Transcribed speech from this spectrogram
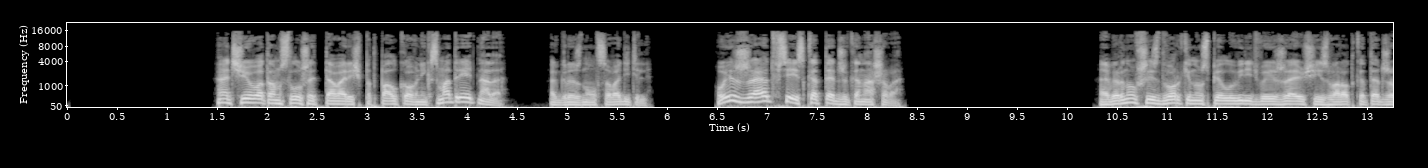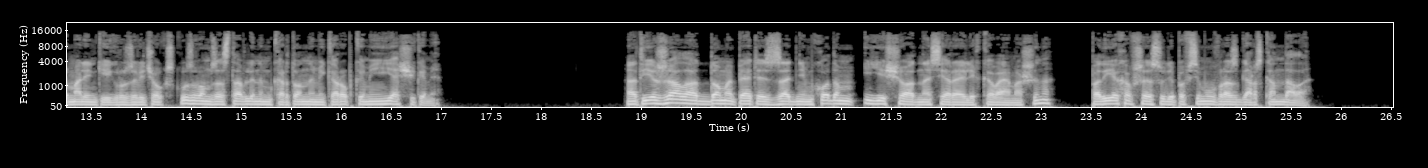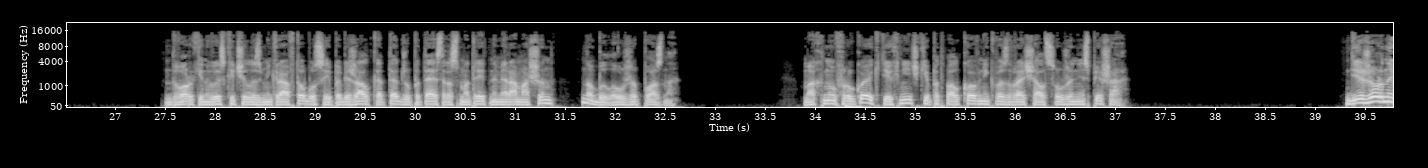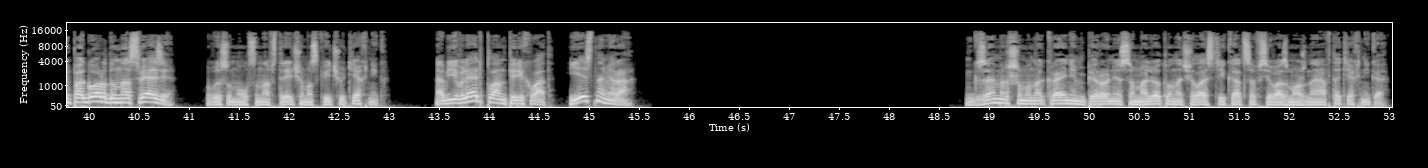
«А чего там слушать, товарищ подполковник, смотреть надо», — огрызнулся водитель. «Уезжают все из коттеджика нашего». Обернувшись, Дворкин успел увидеть выезжающий из ворот коттеджа маленький грузовичок с кузовом, заставленным картонными коробками и ящиками. Отъезжала от дома пятясь задним ходом и еще одна серая легковая машина, подъехавшая, судя по всему, в разгар скандала. Дворкин выскочил из микроавтобуса и побежал к коттеджу, пытаясь рассмотреть номера машин, но было уже поздно. Махнув рукой к техничке, подполковник возвращался уже не спеша. «Дежурный по городу на связи!» — высунулся навстречу москвичу техник. «Объявлять план перехват? Есть номера?» К замершему на крайнем перроне самолету начала стекаться всевозможная автотехника.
